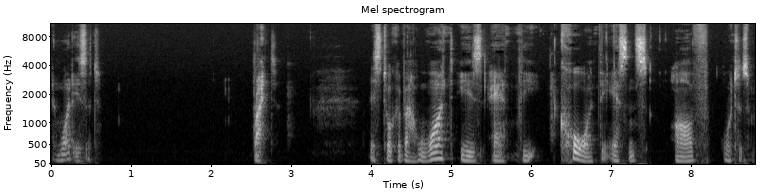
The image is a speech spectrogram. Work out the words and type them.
And what is it? Right. Let's talk about what is at the core, at the essence of autism.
